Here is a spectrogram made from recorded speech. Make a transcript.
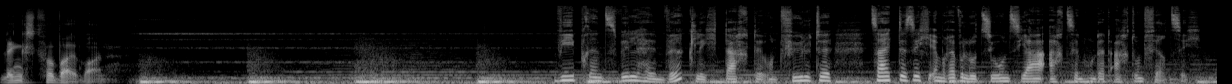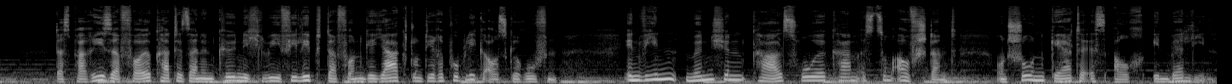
längst vorbei waren. Wie Prinz Wilhelm wirklich dachte und fühlte, zeigte sich im Revolutionsjahr 1848. Das Pariser Volk hatte seinen König Louis Philippe davon gejagt und die Republik ausgerufen. In Wien, München, Karlsruhe kam es zum Aufstand und schon gärte es auch in Berlin.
